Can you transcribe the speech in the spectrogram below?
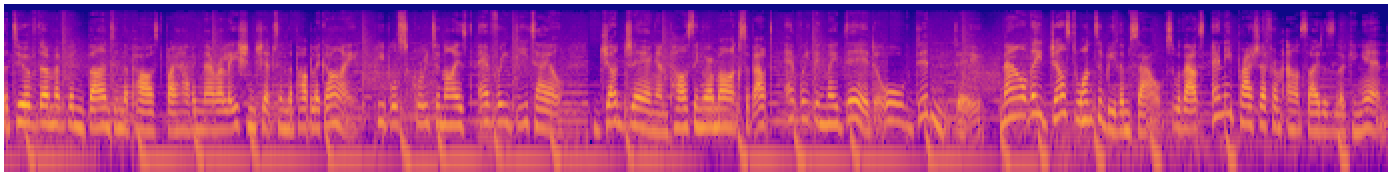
The two of them have been burnt in the past by having their relationships in the public eye. People scrutinized every detail, judging and passing remarks about everything they did or didn't do. Now they just want to be themselves without any pressure from outsiders looking in.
